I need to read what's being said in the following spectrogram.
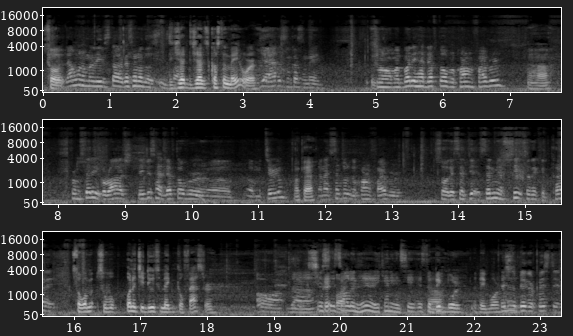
So that one I'm gonna leave stock. That's one of those. did you did you have this custom made or? Yeah, I had this one custom made. So my buddy had leftover carbon fiber Uh huh. from Steady Garage. They just had leftover uh, uh, material, Okay. and I sent over the carbon fiber. So they said, yeah, send me a sheet so they could cut it. So what? So what did you do to make it go faster? Oh, the, it's, it's all in here. You can't even see it. It's the Oh. big board. The big board. This is a bigger piston.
